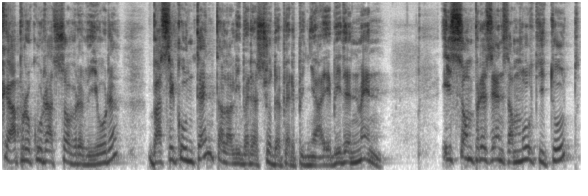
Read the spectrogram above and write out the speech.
que ha procurat sobreviure va ser contenta a la liberació de Perpinyà, evidentment, i són presents en multitud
